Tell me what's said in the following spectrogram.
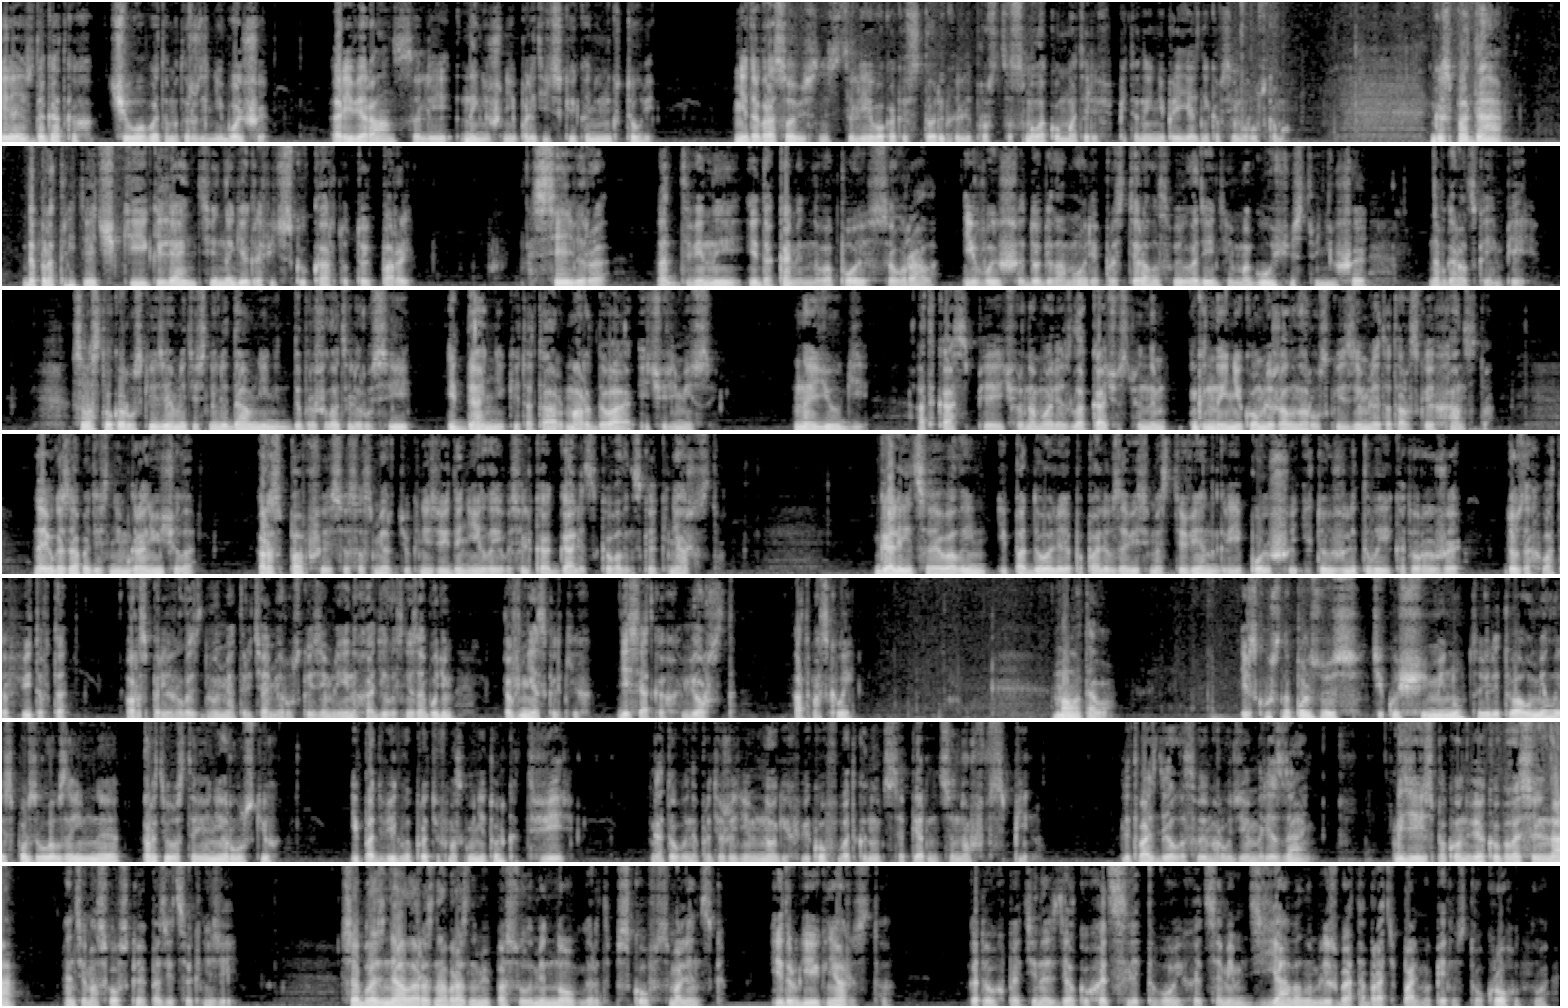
Теряюсь в догадках, чего в этом утверждении больше. Реверанса ли нынешней политической конъюнктуре? Недобросовестность ли его как историка, или просто с молоком матери впитанной неприязни ко всему русскому? Господа, да протрите очки и гляньте на географическую карту той поры. С севера, от Двины и до каменного пояса Урала, и выше, до Беломорья, простирала свои владения могущественнейшая Новгородская империя. С востока русские земли теснили давние недоброжелатели Руси и данники татар Мордва и Черемисы. На юге, от Каспия и Черноморья, злокачественным гнойником лежало на русской земле татарское ханство. На юго-западе с ним граничило распавшееся со смертью князей Даниила и Василька Галицко-Волынское княжество. Галиция, Волынь и Подолие попали в зависимость Венгрии, Польши и той же Литвы, которая уже до захватов Витовта распоряжалась двумя третями русской земли и находилась, не забудем, в нескольких десятках верст от Москвы. Мало того, искусно пользуясь текущей минутой, Литва умело использовала взаимное противостояние русских и подвигла против Москвы не только Тверь, готовый на протяжении многих веков воткнуть сопернице нож в спину. Литва сделала своим орудием Рязань, где испокон веку была сильна антимосковская позиция князей. Соблазняла разнообразными посулами Новгород, Псков, Смоленск и другие княжества, готовых пойти на сделку хоть с Литвой, хоть с самим дьяволом, лишь бы отобрать пальму первенства у крохотного,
